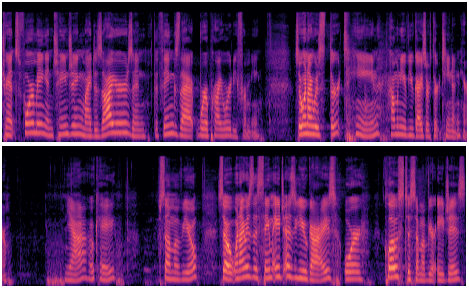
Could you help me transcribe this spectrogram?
transforming and changing my desires and the things that were a priority for me. So, when I was 13, how many of you guys are 13 in here? Yeah, okay. Some of you. So, when I was the same age as you guys, or close to some of your ages,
